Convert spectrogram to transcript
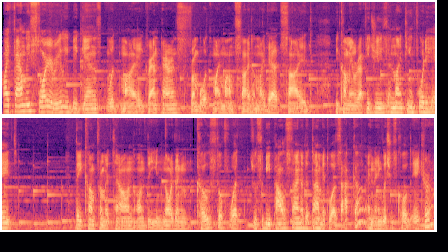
My family story really begins with my grandparents from both my mom's side and my dad's side becoming refugees in 1948. They come from a town on the northern coast of what used to be Palestine at the time. It was Akka, in English it's called Acre.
